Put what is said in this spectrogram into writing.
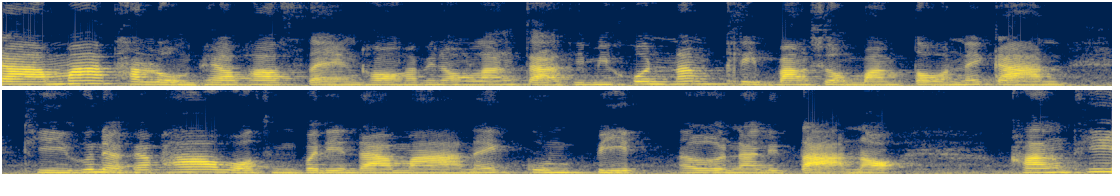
ดราม่าถล่มแพรวพาแสงทองค่ะพี่น้องหลังจากที่มีคนนำคลิปบางช่วงบางตอนในการ ทีคุณเนี่ยแพร่พราวบอกถึงประเด็นดราม่าในกลุ่มปิดเออนาริตะเนาะครั้งที่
